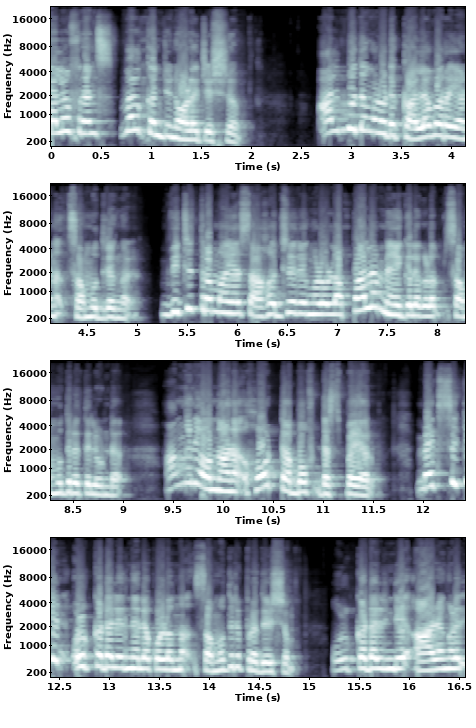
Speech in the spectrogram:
Hello friends welcome to knowledge ഇഷ്ടം അത്ഭുതങ്ങളുടെ കലവറയാണ് സമുദ്രങ്ങൾ. വിചിത്രമായ സാഹചര്യങ്ങളുള്ള പല മേഖലകളും സമുദ്രത്തിലുണ്ട്. അങ്ങനെ ഒന്നാണ് hot tub of despair Mexican ഉൾക്കടലിൽ നിലകൊള്ളുന്ന സമുദ്രപ്രദേശം. ഉൾക്കടലിന്റെ ആഴങ്ങളിൽ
